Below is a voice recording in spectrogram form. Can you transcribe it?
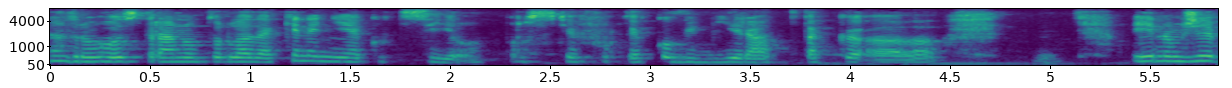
Na druhou stranu tohle taky není jako cíl, prostě furt jako vybírat. Tak uh, jenomže,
